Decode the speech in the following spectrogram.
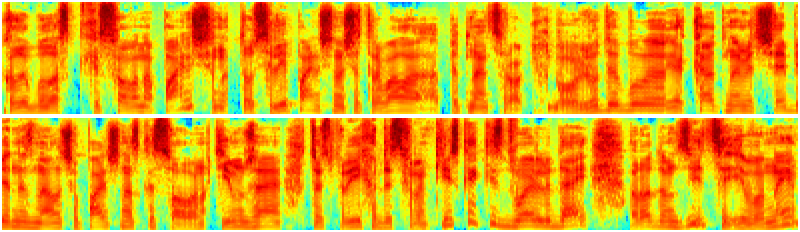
коли була скасована панщина, то в селі панщина ще тривала 15 років. Бо люди були, як кажуть, на відшибі, не знали, що панщина скасована. Втім, вже хтось приїхав десь з Франківська, якісь двоє людей родом звідси, і вони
